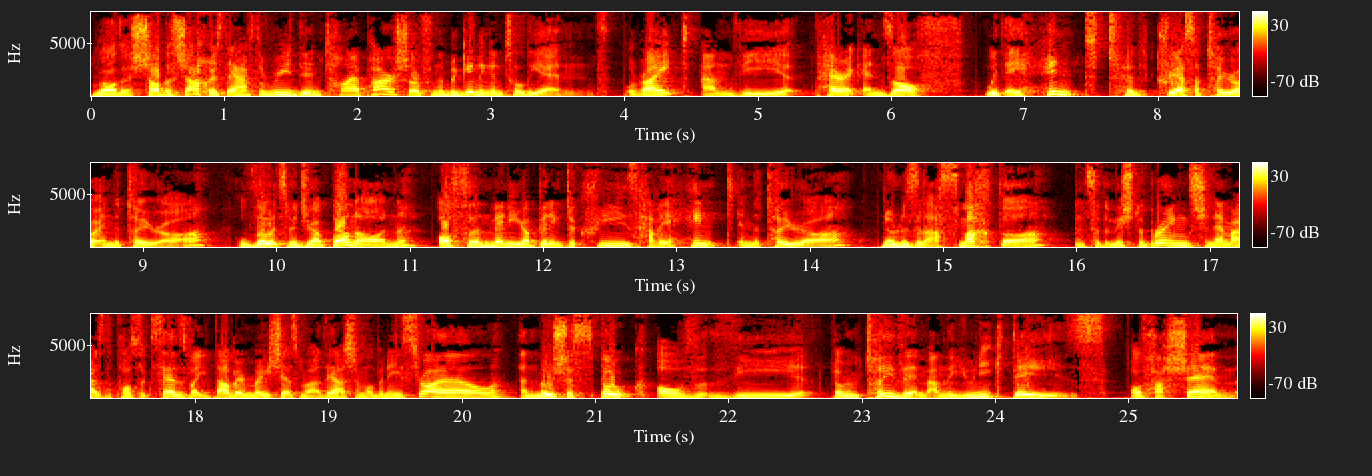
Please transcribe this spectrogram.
Rather, Shabbos Shachris, they have to read the entire parasha from the beginning until the end. Alright? And the Perek ends off with a hint to Kriyas Torah in the Torah, although it's midrabanon, often many rabbinic decrees have a hint in the Torah, known as an asmachta. And so the Mishnah brings, Shenemar, as the Pasuk says, Vayidaber Moshe es Hashem al Israel. And Moshe spoke of the Yom Tovim and the unique days of Hashem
